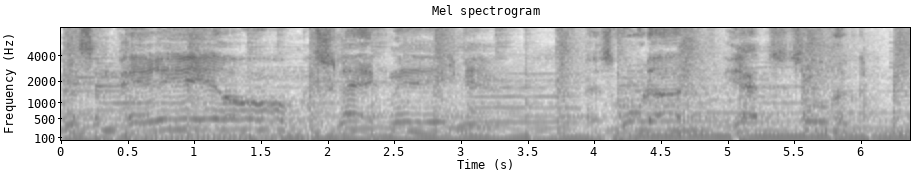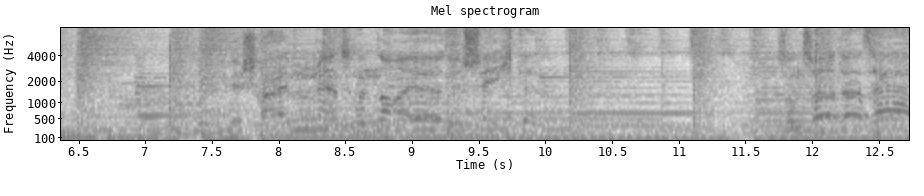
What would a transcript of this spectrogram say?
Das Imperium, schlägt nicht mehr, es rudert schreiben jetzt eine neue Geschichte, sonst wird das Herz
